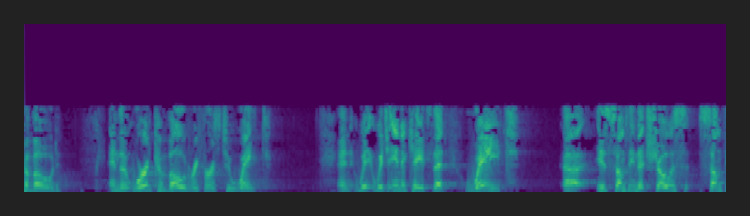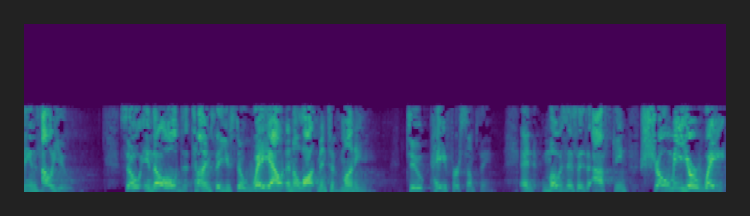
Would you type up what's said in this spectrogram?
kavod, and the word kavod refers to weight. And which indicates that weight uh, is something that shows something's value. So in the old times, they used to weigh out an allotment of money to pay for something. And Moses is asking, show me your weight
